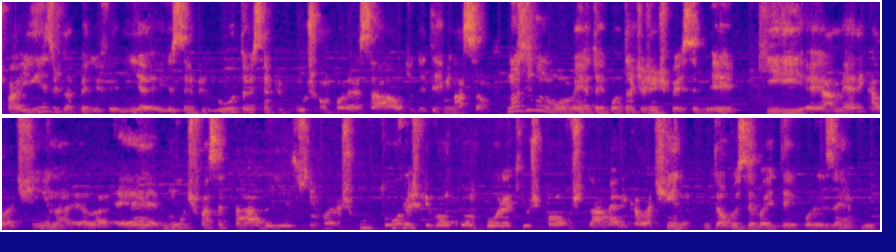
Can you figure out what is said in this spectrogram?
países da periferia, eles sempre lutam e sempre buscam por essa autodeterminação. No segundo momento, é importante a gente perceber que é, a América Latina, ela é multifacetada e existem várias culturas que vão compor aqui os povos da América Latina. Então, você vai ter, por exemplo,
